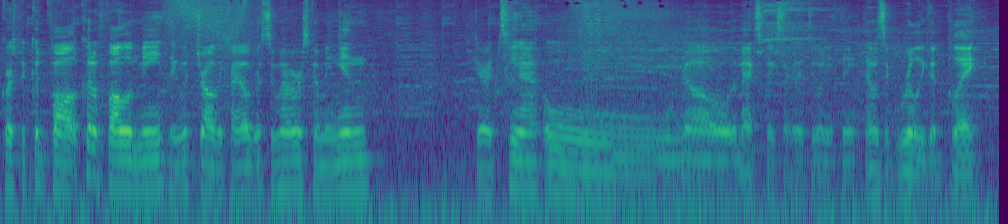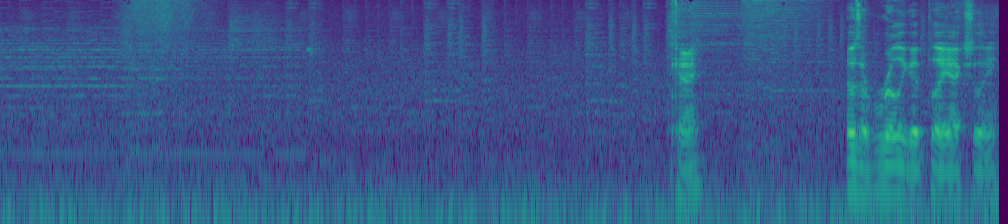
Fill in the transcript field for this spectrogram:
Of course, we could follow. Could have followed me. They withdraw the Kyogre, so whoever's coming in, Giratina. Oh no, the max quake's not gonna do anything. That was a really good play. Okay. That was a really good play, actually.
